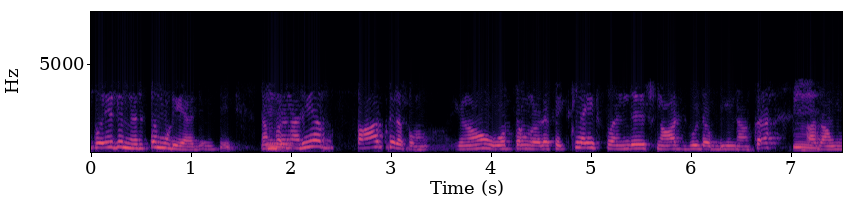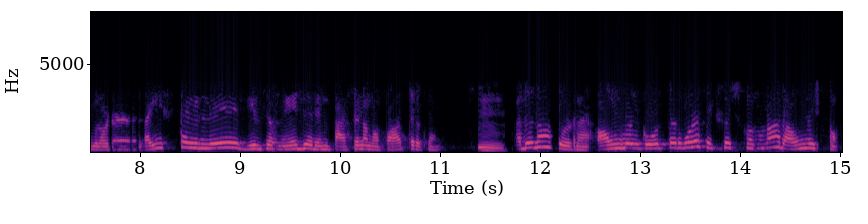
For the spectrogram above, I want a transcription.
போயிட்டு நிறுத்த முடியாது. நம்ம. நிறைய பார்த்திருக்கோம் யூனோ ஒருத்தவங்களோட செக்ஸ் லைஃப் வந்து நாட் குட் அப்படின்னாக்கா. அது அவங்களோட லைஃப் ஸ்டைல்லே கிவ்ஸ் அ மேஜர் இம்பாக்ட் நம்ம பார்த்திருக்கோம் அதுதான் சொல்றேன். அவங்களுக்கு ஒருத்தர் கூட செக்ஸ் வச்சுக்கணும்னா அது அவங்க இஷ்டம்.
